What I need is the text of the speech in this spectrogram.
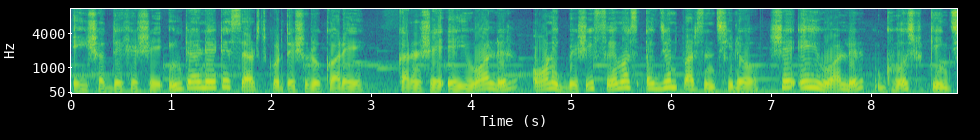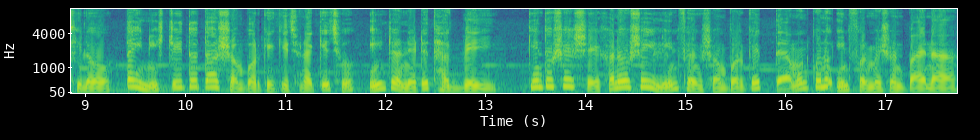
এইসব দেখে সে ইন্টারনেটে সার্চ করতে শুরু করে কারণ সে এই ওয়ার্ল্ডের অনেক বেশি ফেমাস একজন পার্সন ছিল। সে এই ওয়ার্ল্ডের ঘোস্ট কিং ছিল। তাই নিশ্চয়ই তো তার সম্পর্কে কিছু না কিছু ইন্টারনেটে থাকবেই। কিন্তু সে সেখানেও সেই লিনফ্যাং সম্পর্কে তেমন কোনো ইনফরমেশন পায় না।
